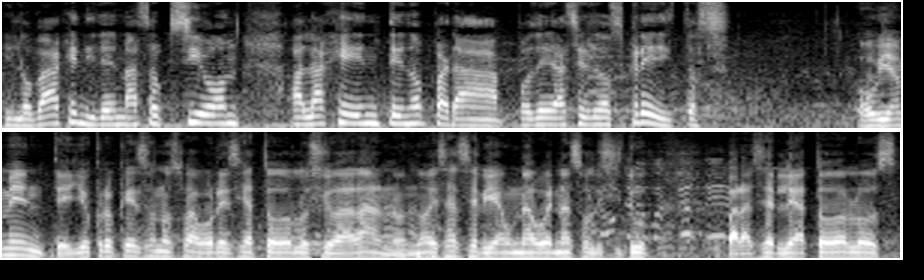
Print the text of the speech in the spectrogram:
y lo bajen y den más opción a la gente, ¿no? Para poder hacer los créditos. Obviamente, yo creo que eso nos favorece a todos los ciudadanos, ¿no? Esa sería una buena solicitud para hacerle a todos los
